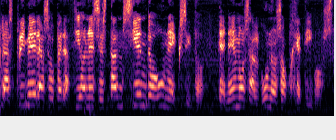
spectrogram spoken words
Las primeras operaciones están siendo un éxito. Tenemos algunos objetivos.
